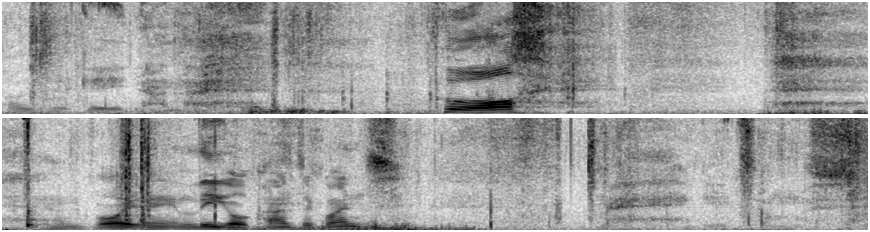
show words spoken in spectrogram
Close the gate on the pool. Avoid any legal consequence. Gate's almost.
